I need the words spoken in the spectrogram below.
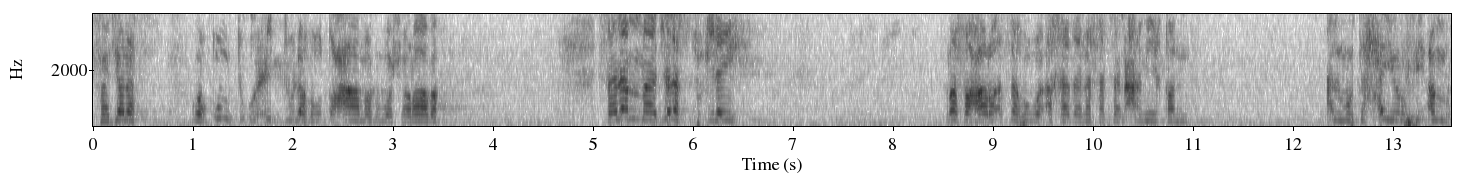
فجلس وقمت أعد له طعامه وشرابه. فلما جلست إليه رفع رأسه وأخذ نفسا عميقا المتحير في أمر.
